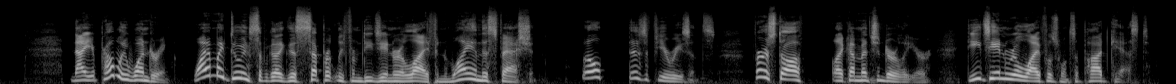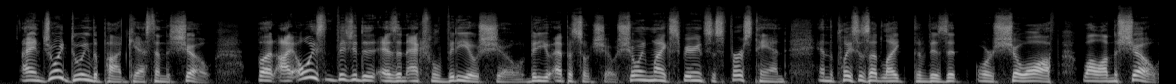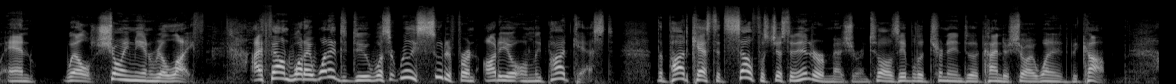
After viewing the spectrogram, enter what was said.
Now, you're probably wondering, why am I doing something like this separately from DJ in real life, and why in this fashion? Well, there's a few reasons. First off, like I mentioned earlier, DJ in real life was once a podcast. I enjoyed doing the podcast and the show, but I always envisioned it as an actual video show, video episode show, showing my experiences firsthand and the places I'd like to visit or show off while on the show, and, well, showing me in real life. I found what I wanted to do wasn't really suited for an audio only podcast. The podcast itself was just an interim measure until I was able to turn it into the kind of show I wanted it to become.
